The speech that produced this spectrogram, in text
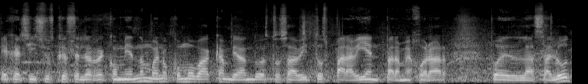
ejercicios que se les recomiendan, bueno, cómo va cambiando estos hábitos para bien, para mejorar pues la salud.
